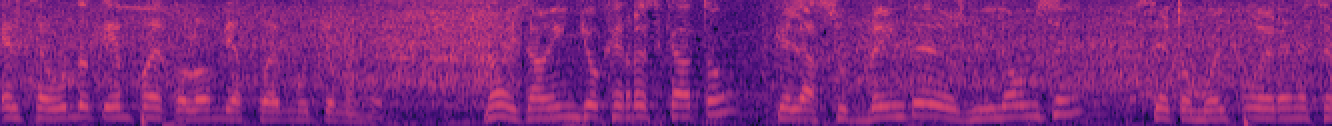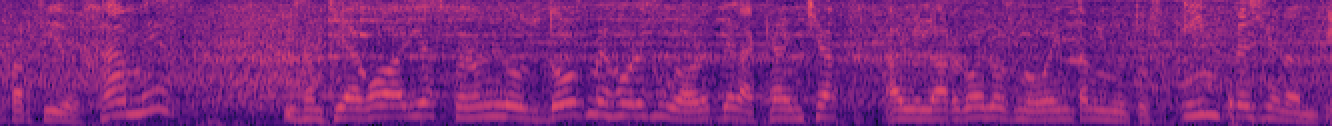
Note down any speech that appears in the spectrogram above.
el segundo tiempo de Colombia fue mucho mejor. No, y saben yo qué rescato, que la sub-20 de 2011 se tomó el poder en este partido. James y Santiago Arias fueron los dos mejores jugadores de la cancha a lo largo de los 90 minutos. Impresionante.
